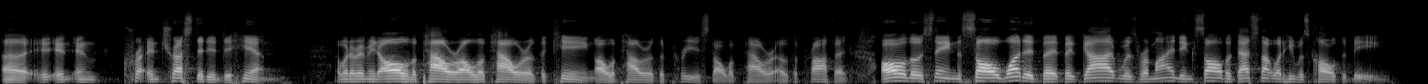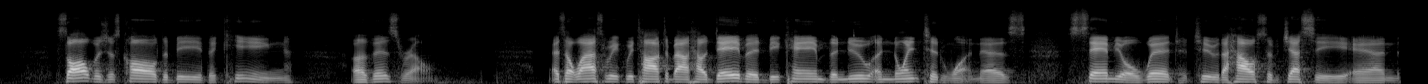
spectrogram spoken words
uh, entrusted into him whatever I mean, all the power, all the power of the king, all the power of the priest, all the power of the prophet, all of those things Saul wanted, but, but God was reminding Saul that that's not what he was called to be. Saul was just called to be the king of Israel. And so last week we talked about how David became the new anointed one as Samuel went to the house of Jesse and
